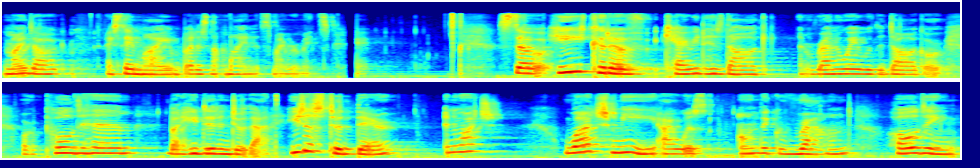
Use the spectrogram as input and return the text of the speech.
my dog, I say mine, but it's not mine, it's my roommate's. So he could have carried his dog ran away with the dog or, or pulled him, but he didn't do that. He just stood there and watched. Watch me. I was on the ground holding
